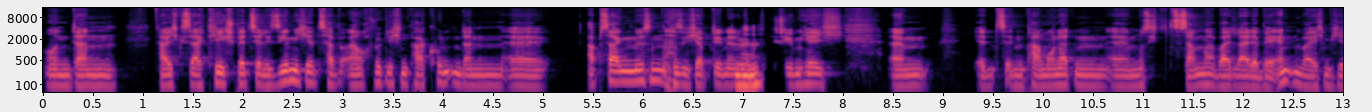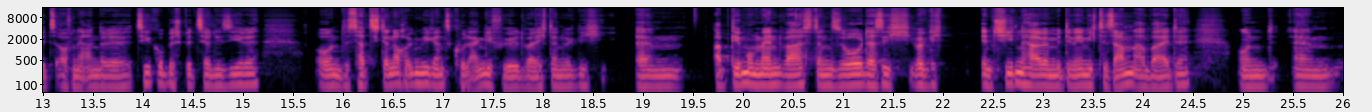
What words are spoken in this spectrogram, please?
und dann habe ich gesagt, hier ich spezialisiere mich jetzt, habe auch wirklich ein paar Kunden dann äh, absagen müssen. Also ich habe denen mhm. geschrieben, hier ich ähm, jetzt in ein paar Monaten äh, muss ich die Zusammenarbeit leider beenden, weil ich mich jetzt auf eine andere Zielgruppe spezialisiere. Und es hat sich dann auch irgendwie ganz cool angefühlt, weil ich dann wirklich ähm, ab dem Moment war es dann so, dass ich wirklich entschieden habe, mit wem ich zusammenarbeite und ähm,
